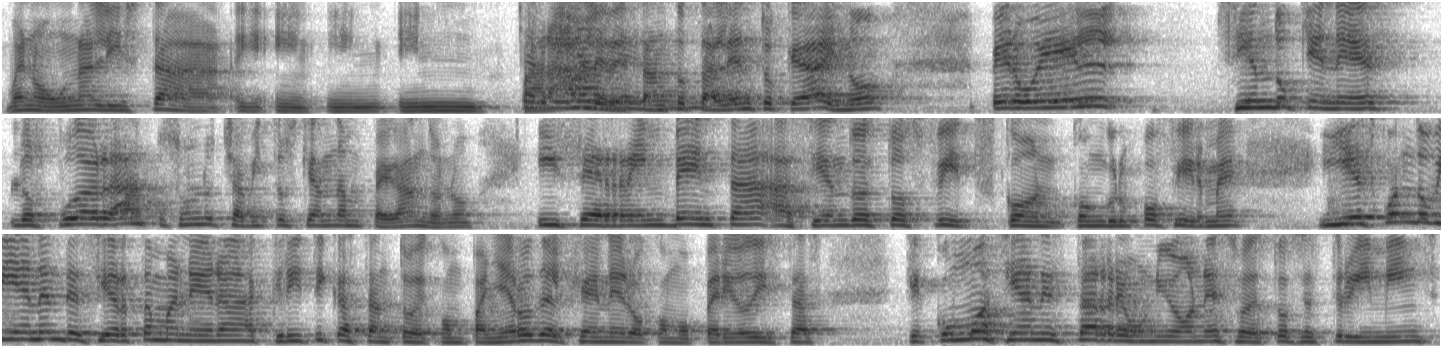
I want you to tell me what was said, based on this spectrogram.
bueno, una lista in- in- imparable de tanto talento que hay, ¿no? Pero él, siendo quien es, los pudo ver, ah, pues son los chavitos que andan pegando, ¿no? Y se reinventa haciendo estos fits con, con Grupo Firme. Y es cuando vienen de cierta manera críticas tanto de compañeros del género como periodistas, que cómo hacían estas reuniones o estos streamings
